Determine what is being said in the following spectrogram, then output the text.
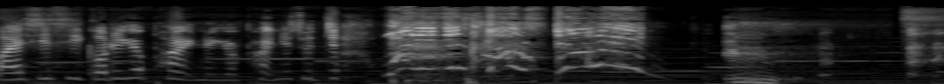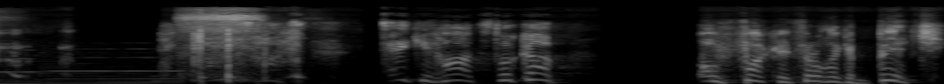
YCC, go to your partner. Your partner's with. Ja- what are these guys doing? Take it, Hawks. Look up. Oh fuck! I throw like a bitch.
